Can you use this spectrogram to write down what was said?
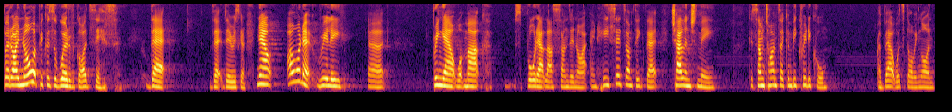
but I know it because the Word of God says that, that there is going to. Now, I want to really uh, bring out what Mark brought out last Sunday night, and he said something that challenged me because sometimes I can be critical about what's going on.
